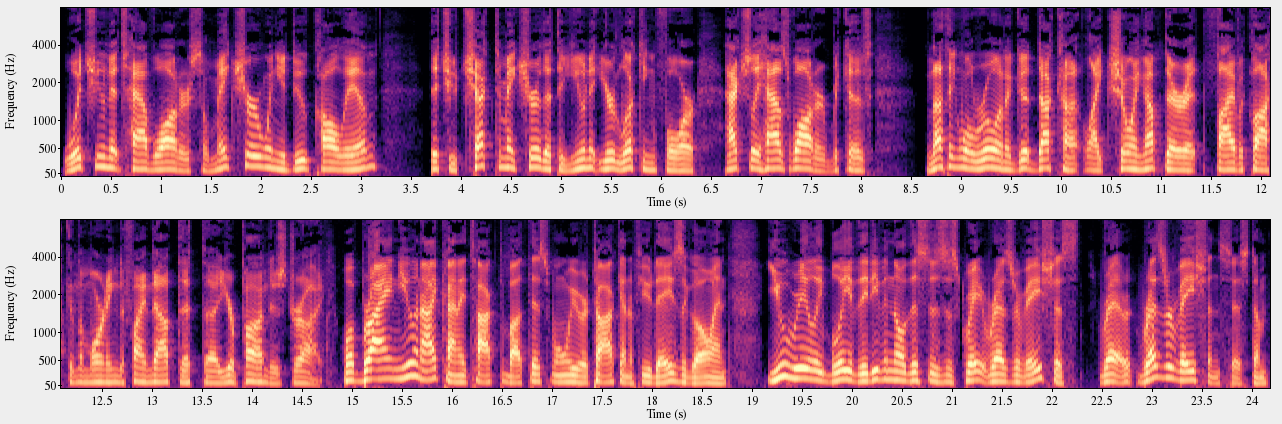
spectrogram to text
which units have water. So make sure when you do call in that you check to make sure that the unit you're looking for actually has water because nothing will ruin a good duck hunt like showing up there at five o'clock in the morning to find out that uh, your pond is dry. Well, Brian, you and I kind of talked about this when we were talking a few days ago, and you really believe that even though this is this great reservation re- reservation system,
